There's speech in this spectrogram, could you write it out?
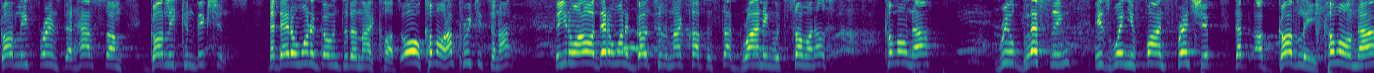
godly friends that have some godly convictions that they don't want to go into the nightclubs. Oh, come on, I'm preaching tonight. That you know? Oh, they don't want to go to the nightclubs and start grinding with someone else. Come on now. Real blessing is when you find friendship that are godly. Come on now.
